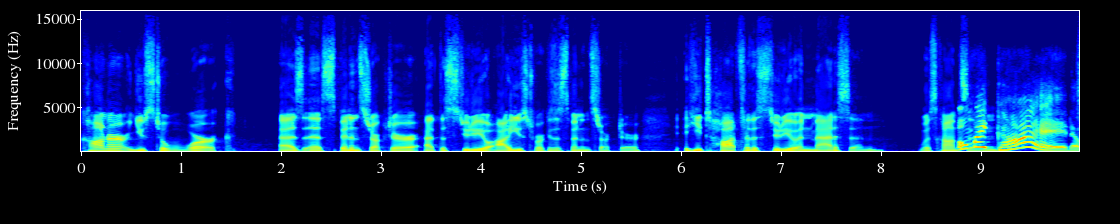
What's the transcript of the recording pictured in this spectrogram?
Connor used to work as a spin instructor at the studio I used to work as a spin instructor he taught for the studio in Madison, Wisconsin. Oh my god!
